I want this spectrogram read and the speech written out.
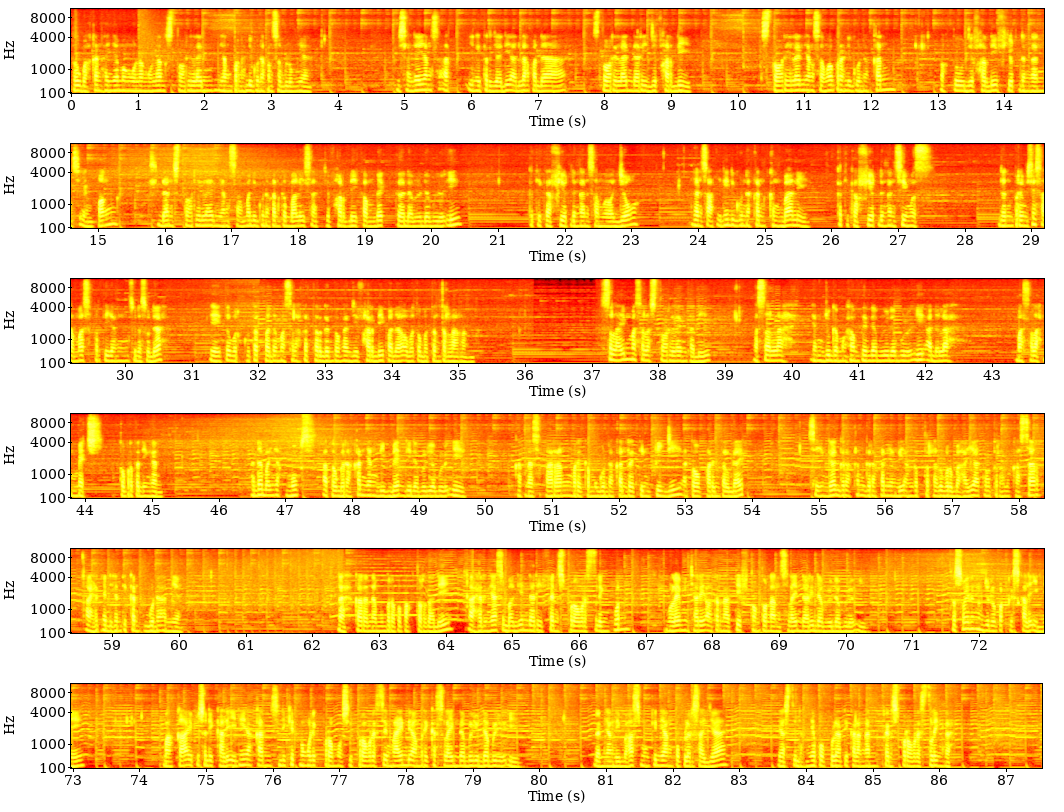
atau bahkan hanya mengulang-ulang storyline yang pernah digunakan sebelumnya. Misalnya yang saat ini terjadi adalah pada storyline dari Jeff Hardy storyline yang sama pernah digunakan waktu Jeff Hardy feud dengan si Empang dan storyline yang sama digunakan kembali saat Jeff Hardy comeback ke WWE ketika feud dengan Samoa Joe dan saat ini digunakan kembali ketika feud dengan Sheamus dan premisnya sama seperti yang sudah-sudah yaitu berkutat pada masalah ketergantungan Jeff Hardy pada obat-obatan terlarang selain masalah storyline tadi masalah yang juga menghampiri WWE adalah masalah match atau pertandingan. Ada banyak moves atau gerakan yang di-ban di WWE karena sekarang mereka menggunakan rating PG atau parental guide sehingga gerakan-gerakan yang dianggap terlalu berbahaya atau terlalu kasar akhirnya dihentikan penggunaannya. Nah, karena beberapa faktor tadi, akhirnya sebagian dari fans pro wrestling pun mulai mencari alternatif tontonan selain dari WWE. Sesuai dengan judul podcast kali ini, maka episode kali ini akan sedikit mengulik promosi pro wrestling lain di Amerika selain WWE. Dan yang dibahas mungkin yang populer saja, ya setidaknya populer di kalangan fans pro wrestling lah.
